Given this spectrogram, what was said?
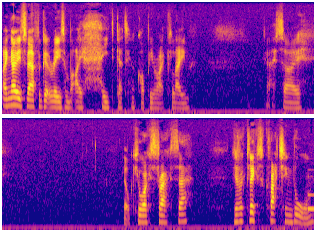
I know it's there for good reason, but I hate getting a copyright claim. Okay, so little cure extractor. If I click Scratching Dawn,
